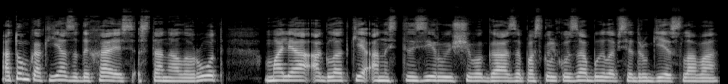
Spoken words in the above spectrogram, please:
о том, как я, задыхаясь, стонала рот, моля о глотке анестезирующего газа, поскольку забыла все другие слова.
